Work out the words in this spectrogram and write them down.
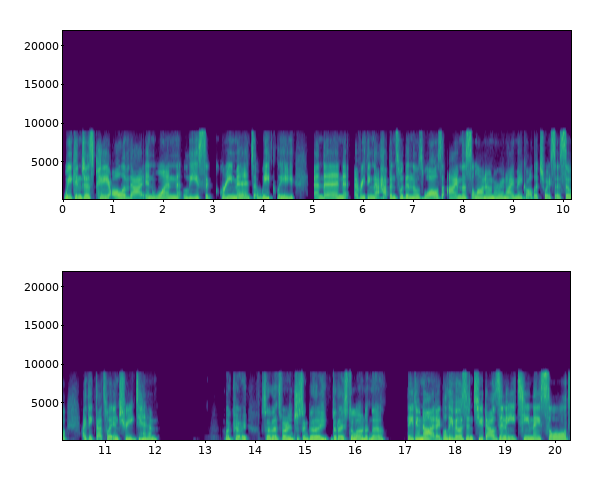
we can just pay all of that in one lease agreement weekly. And then everything that happens within those walls, I'm the salon owner and I make all the choices. So I think that's what intrigued him. Okay, so that's very interesting. Do they do they still own it now? They do not. I believe it was in 2018 they sold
